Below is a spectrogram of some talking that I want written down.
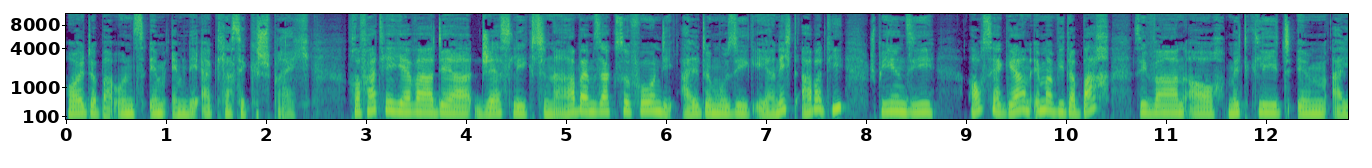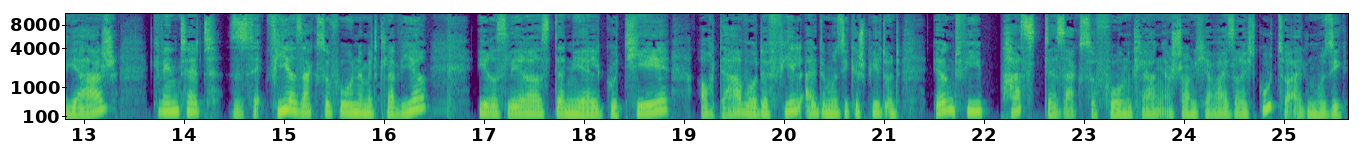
heute bei uns im MDR Klassikgespräch. Frau Fatjejewa, der Jazz liegt nah beim Saxophon, die alte Musik eher nicht, aber die spielen Sie auch sehr gern, immer wieder Bach. Sie waren auch Mitglied im Alliage Quintett, vier Saxophone mit Klavier ihres Lehrers Daniel Gauthier. Auch da wurde viel alte Musik gespielt und irgendwie passt der Saxophonklang erstaunlicherweise recht gut zur alten Musik.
